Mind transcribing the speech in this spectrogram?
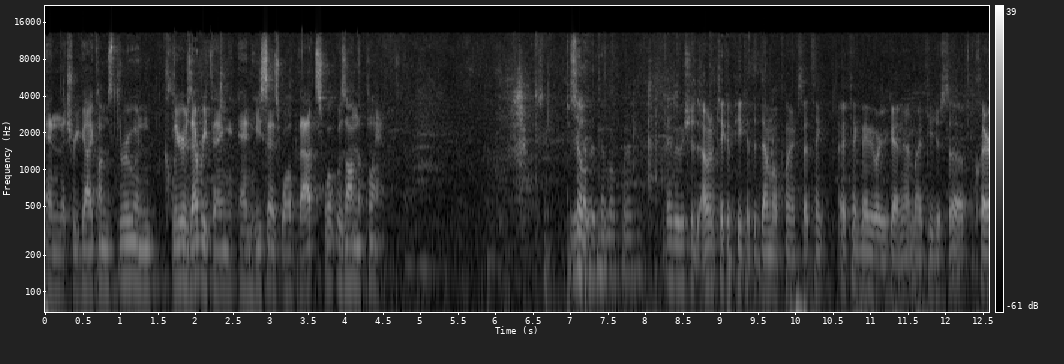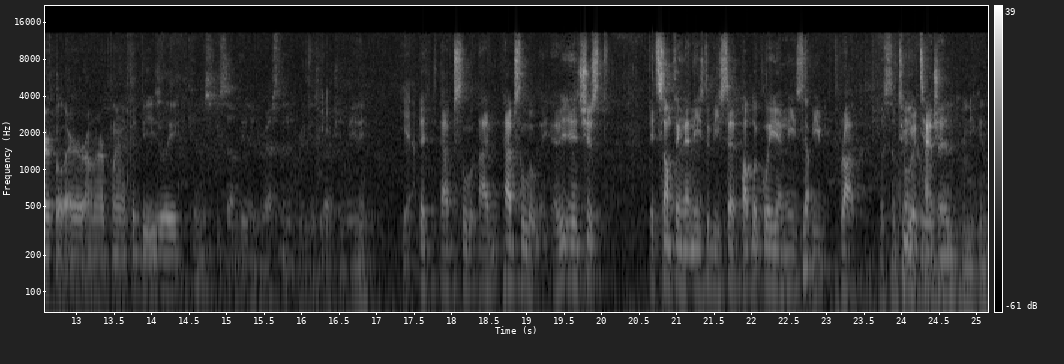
And the tree guy comes through and clears everything, and he says, well, that's what was on the plan. Do we So- have the demo plan? Maybe we should, I want to take a peek at the demo plan, because I think, I think maybe what you're getting at might be just a clerical error on our plan. It could be easily, Can this be something addressed at a pre-construction meeting? Yeah. It, absolutely, I, absolutely. It- It's just, it's something that needs to be said publicly and needs to be brought With some to pink attention. ribbon, And you can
